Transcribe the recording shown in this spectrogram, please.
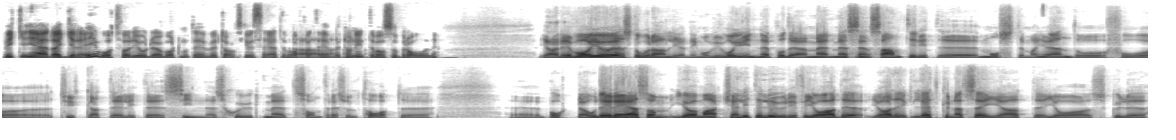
vilken jädra grej Watford gjorde där bort mot Everton. Ska vi säga att det var för att Everton inte var så bra eller? Ja det var ju en stor anledning och vi var ju inne på det men, men sen samtidigt eh, måste man ju ändå få tycka att det är lite sinnessjukt med ett sånt resultat eh, eh borta. Och det är det här som gör matchen lite lurig för jag hade, jag hade lätt kunnat säga att jag skulle Eh,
